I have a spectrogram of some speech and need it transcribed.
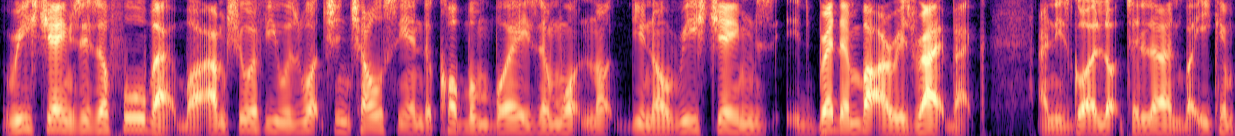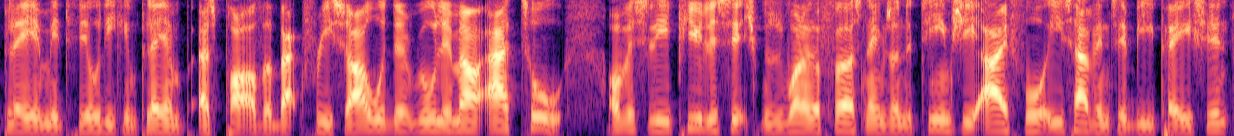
Reece James is a fullback, but I'm sure if you was watching Chelsea and the Cobham boys and whatnot, you know, Reece James bread and butter is right back and he's got a lot to learn. But he can play in midfield, he can play as part of a back three, so I wouldn't rule him out at all. Obviously, Pulisic was one of the first names on the team sheet. I thought he's having to be patient.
